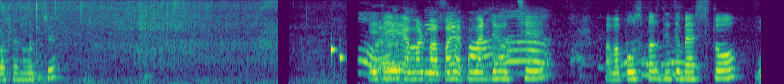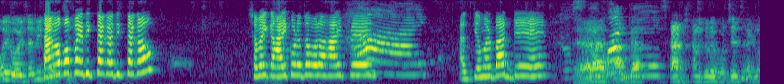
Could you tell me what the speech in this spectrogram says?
কষানো হচ্ছে। এই যে আমার পাপা হ্যাপি বার্থডে হচ্ছে। বাবা পোস্ট পাস দিতে ব্যস্ত। তাকাও। পাপা এদিক তাকাও এদিক তাকাও সবাইকে হাই করে দাও বলো হাই ফ্রেন্ড আজকে আমার বার্থডে হ্যাঁ করে বসে থাকো।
